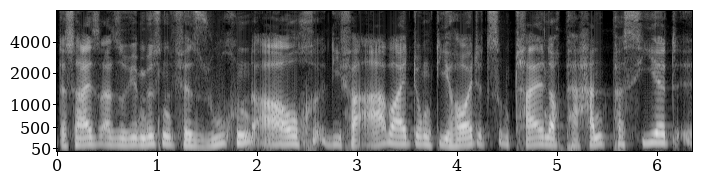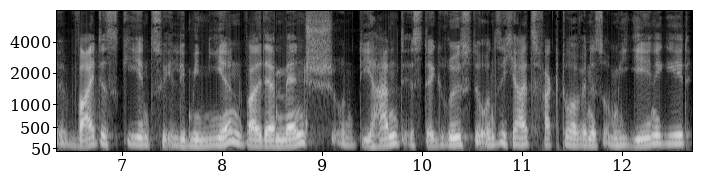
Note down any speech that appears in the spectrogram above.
Das heißt also, wir müssen versuchen, auch die Verarbeitung, die heute zum Teil noch per Hand passiert, äh, weitestgehend zu eliminieren, weil der Mensch und die Hand ist der größte Unsicherheitsfaktor, wenn es um Hygiene geht,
